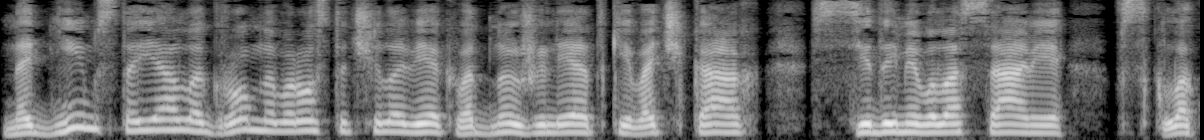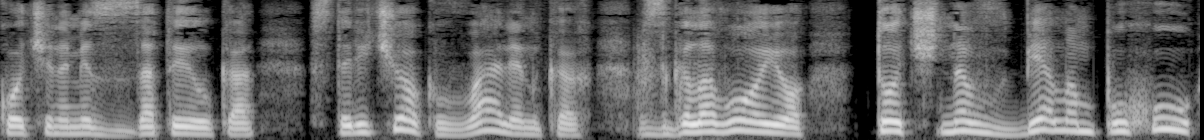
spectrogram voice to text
Над ним стоял огромного роста человек в одной жилетке, в очках, с седыми волосами, всклокоченными с затылка. Старичок в валенках, с головою, точно в белом пуху,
